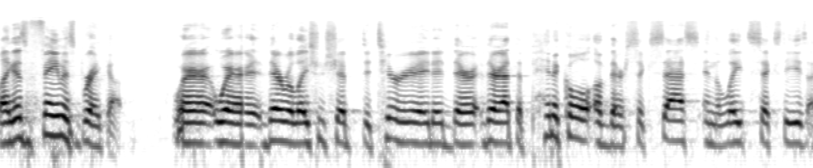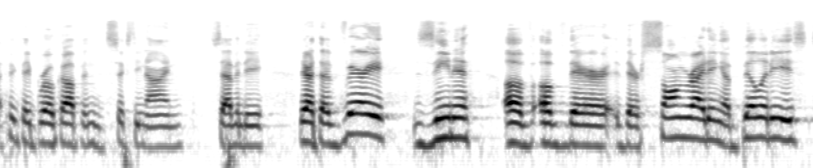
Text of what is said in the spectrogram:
Like that's a famous breakup where, where their relationship deteriorated. They're, they're at the pinnacle of their success in the late 60s. I think they broke up in 69, 70. They're at the very zenith of, of their, their songwriting abilities.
